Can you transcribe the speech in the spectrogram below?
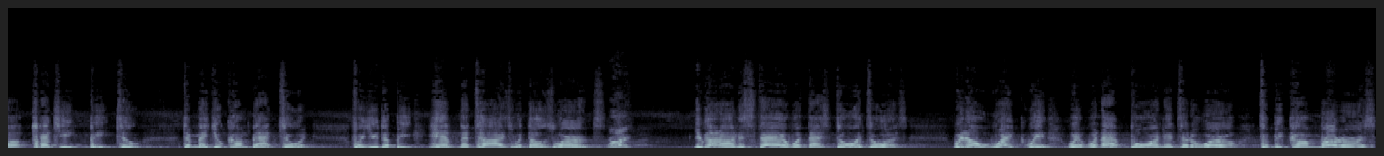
a catchy beat too, to make you come back to it, for you to be hypnotized with those words. Right. You gotta understand what that's doing to us. We don't wake, we, we we're not born into the world to become murderers.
